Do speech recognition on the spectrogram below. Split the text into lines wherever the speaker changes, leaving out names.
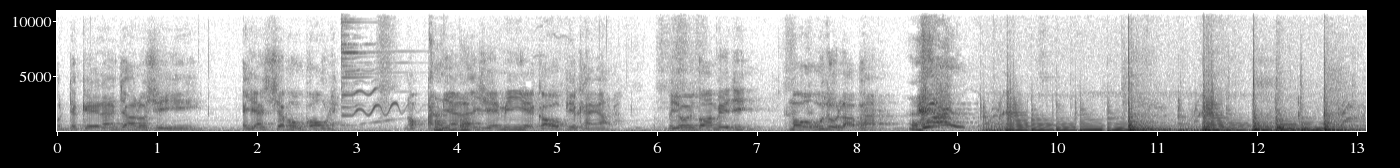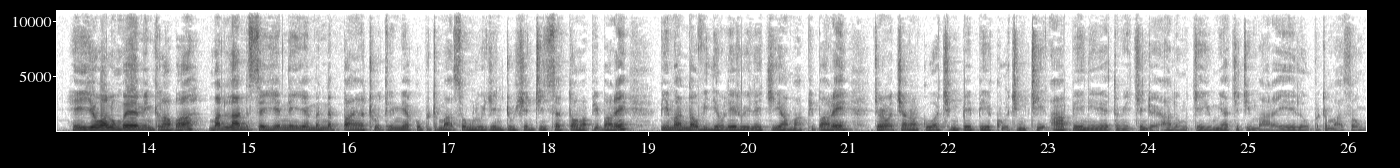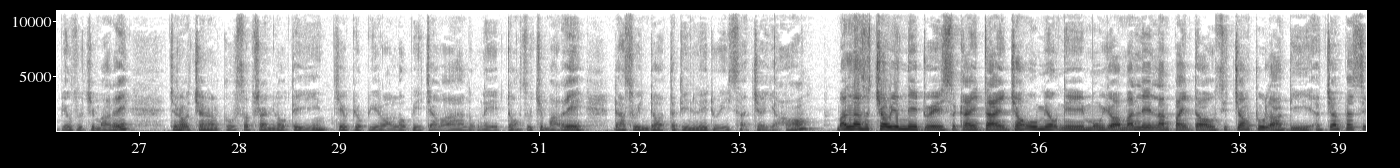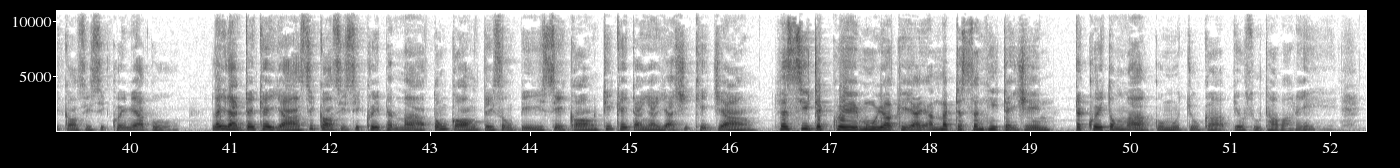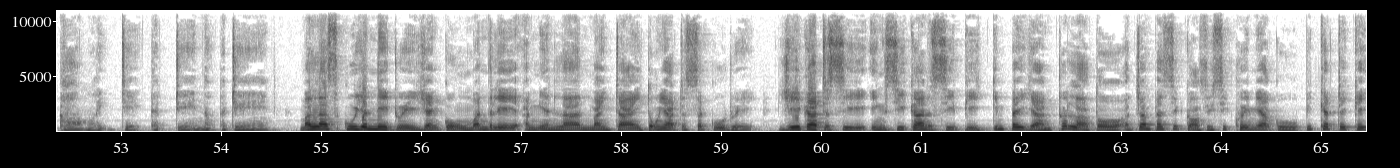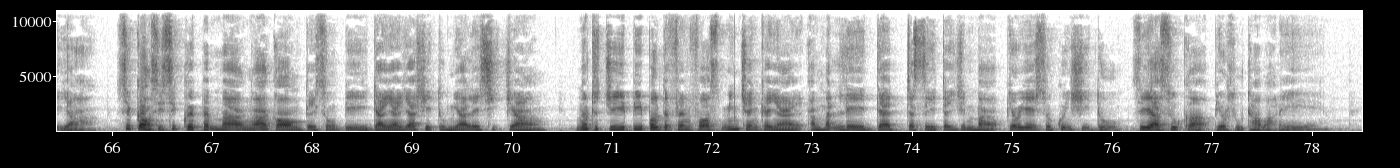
ဟိုတကယ်တမ်းကြားလို့ရှိရင်အရက်ရှက်ဖို့ကောင်းတယ်နော်အမြန်တမ်းရဲမင်းရဲ့ကောင်ကိုပြစ်ခံရတာမယုံရင်သွားမေးကြည့်မဟုတ်ဘူးဆိုလာဖမ်း
ဟေးယောအလုံးပဲမင်္ဂလာပါမတ်လ20ရက်နေ့ရဲ့မနေ့ပိုင်းအထူးသတင်းများကိုပထမဆုံးလူရင်းတူရှင်တင်ဆက်တော့မှာဖြစ်ပါတယ်ပြီးမှနောက်ဗီဒီယိုလေးတွေလည်းကြည့်ရမှာဖြစ်ပါတယ်ကျွန်တော် channel ကိုအချင်းပေးပေးအခုအချင်းထိအားပေးနေတဲ့တမင်ချင်းတွေအားလုံးကျေးဇူးများချစ်တင်ပါတယ်လို့ပထမဆုံးပြောဆိုချင်ပါတယ်ကျွန်တော် channel ကို subscribe လုပ်သေးရင်ကျေးဇူးပြုပြီးတော့လုပ်ပေးကြပါလို့လည်းတောင်းဆိုချင်ပါတယ်ဒါဆိုရင်တော့သတင်းလေးတွေစကြရအောင်မလာ16ရက်နေ့တွင်စကိုင်းတိုင်းချောင်းအုပ်မြို့နယ်မုံရွာမန္တလေးလမ်းပိုင်းတောက်စစ်ကြောင်းထုလာသည့်အကြံဖက်စစ်ကောင်စီစစ်ခွေးများကို လိုက်လံတိုက်ခိုက်ရာစစ်ကောင်စီစစ်ခွေးဖက်မှတုံးကောင်တေဆုံပြီးစေကောင်ထိခိုက်တန်ရာရရှိခဲ့ကြောင်းလက်စီတခွေမူရခရိုင်အမတ်တစနိတိုက်ရင်တခွေတုံးမှကိုမူကျူကပြောဆိုထားပါတယ်။ခေါင်းလိုက်တဲ့တဲ့တဲ့နောက်တဲ့မလစကူယနေ့တွင်ရန်ကုန်မန္တလေးအမြန်လမ်းမိုင်တိုင်း319တွင်ရေကားတစီအင်စီကန်စီပီကင်ပယန်ထွက်လာသောအကြံဖက်စစ်ကောင်စီစစ်ခွေးများကိုပိခတ်တိုက်ခိုက်ရာစစ်ကောင်စီစစ်ခွေးဖက်မှငါးကောင်တေဆုံပြီးဒဏ်ရာရရှိသူများလည်းရှိကြောင်း Notachi People Defense Force မင်းချန်ခရိုင်အမတ်လေးဒတ်တစေတရင်မှပြောရဲဆိုခွင့်ရှိသူဆရာစုကပြောဆိုထားပါတယ်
